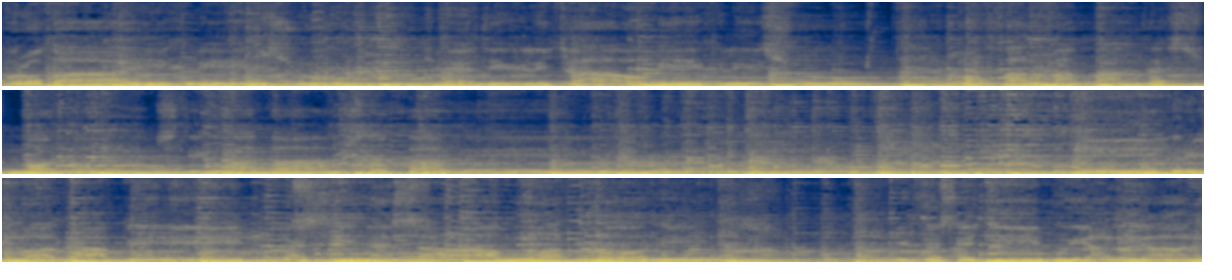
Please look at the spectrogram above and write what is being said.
τα ίχνη σου και τη γλυκιά ομίχλη σου. Οφθαλμα πάντες μόνο στιγμάτα στο χάδι Μικρή μου αγάπη εσύ μέσα μου απλώνεις. Ήρθες εκεί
